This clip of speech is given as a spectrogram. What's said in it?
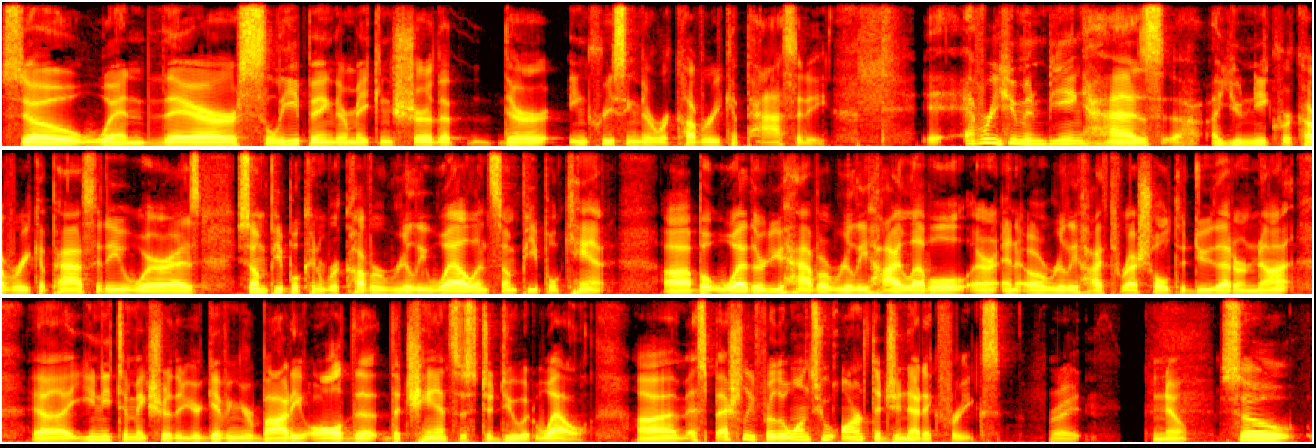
So when they're sleeping they're making sure that they're increasing their recovery capacity every human being has a unique recovery capacity, whereas some people can recover really well and some people can't. Uh, but whether you have a really high level or, and a really high threshold to do that or not, uh, you need to make sure that you're giving your body all the, the chances to do it well, um, especially for the ones who aren't the genetic freaks. Right. You know? So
